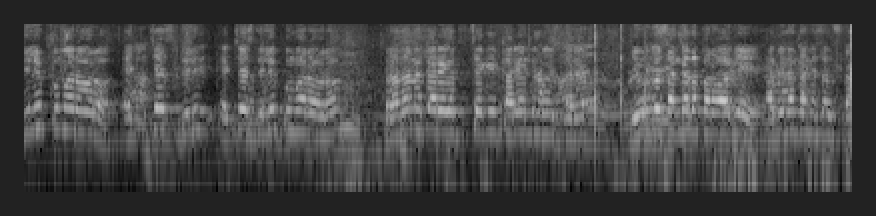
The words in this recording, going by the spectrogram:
ದಿಲೀಪ್ ಕುಮಾರ್ ಅವರು H S Dilip H S Dilip Kumar ಅವರು ಪ್ರಧಾನ ಕಾರ್ಯದರ್ಶಿಯಾಗಿ ಕಾರ್ಯನಿರ್ವಹಿಸ್ತಾರೆ ಇವ್ರಿಗೂ ಸಂಘದ ಪರವಾಗಿ ಅಭಿನಂದನೆ ಸಲ್ಲಿಸ್ತಾ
